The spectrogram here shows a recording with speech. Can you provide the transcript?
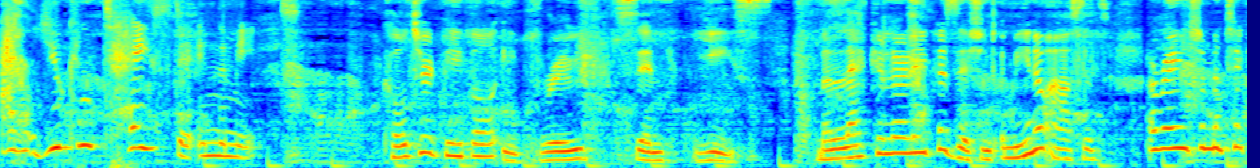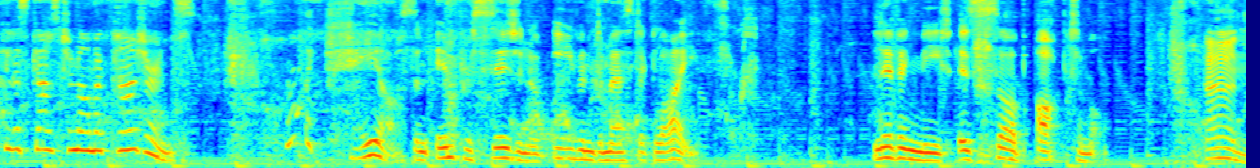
And you can taste it in the meat. Cultured people eat brewed synth yeast, molecularly positioned amino acids arranged in meticulous gastronomic patterns. Not the chaos and imprecision of even domestic life. Living meat is suboptimal. And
